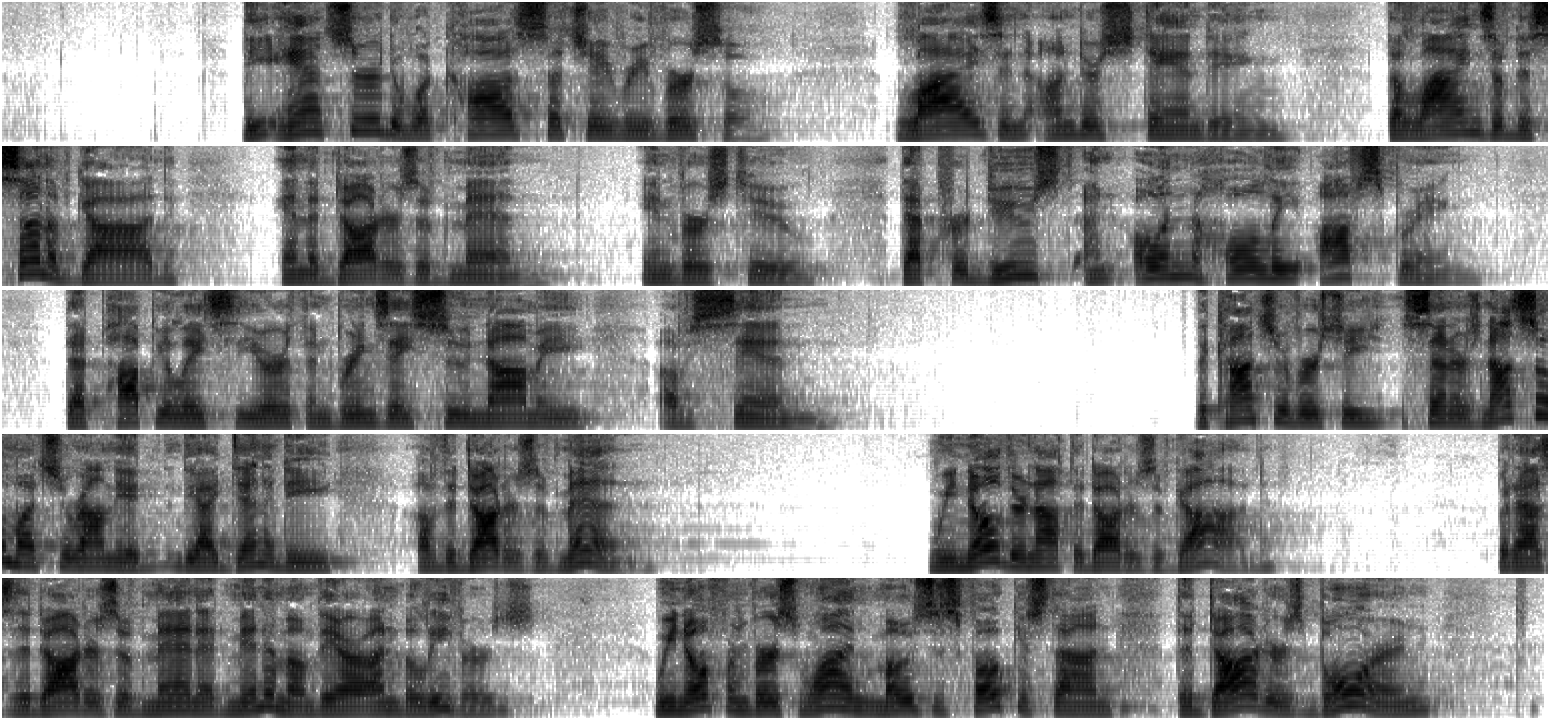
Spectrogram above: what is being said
The answer to what caused such a reversal lies in understanding the lines of the Son of God and the daughters of men in verse 2 that produced an unholy offspring that populates the earth and brings a tsunami of sin. The controversy centers not so much around the, the identity of the daughters of men. We know they're not the daughters of God, but as the daughters of men, at minimum, they are unbelievers. We know from verse 1, Moses focused on the daughters born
